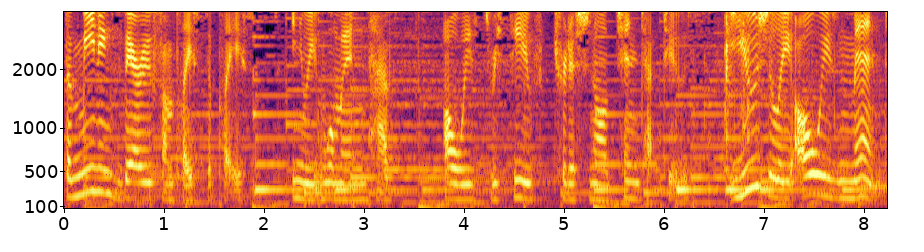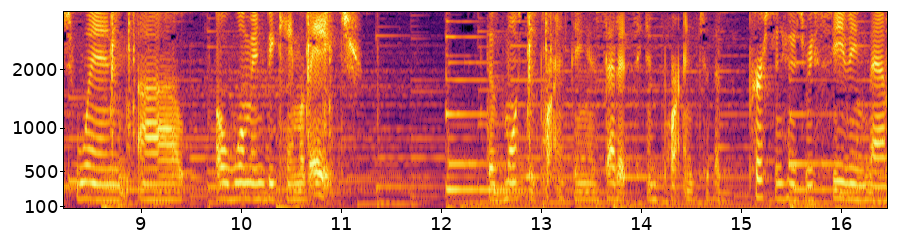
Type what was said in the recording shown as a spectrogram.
the meanings vary from place to place. Inuit women have always received traditional chin tattoos, usually always meant when uh, a woman became of age. The most important thing is that it's important to the person who's receiving them.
